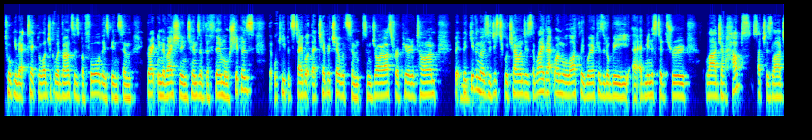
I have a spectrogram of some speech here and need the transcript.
talking about technological advances before, there's been some great innovation in terms of the thermal shippers that will keep it stable at that temperature with some, some dry ice for a period of time. But, but given those logistical challenges, the way that one will likely work is it'll be uh, administered through larger hubs, such as large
